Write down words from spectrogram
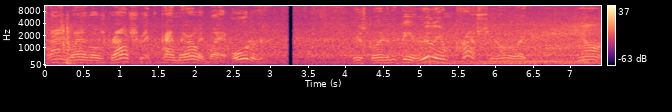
finds one of those ground scrapes, primarily by odor, is going to be really impressed, you know, like, you know,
